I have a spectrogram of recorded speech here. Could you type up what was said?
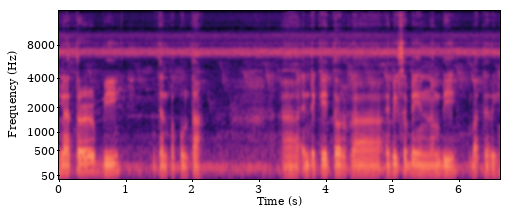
letter B dyan papunta uh, indicator uh, ibig sabihin ng B battery.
